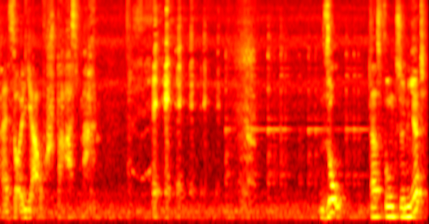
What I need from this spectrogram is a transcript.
Weil soll ja auch Spaß machen. so, das funktioniert.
